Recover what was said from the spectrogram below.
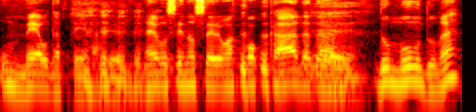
o mel da terra. É. Né? Vocês não serão a cocada da, é. do mundo, né?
